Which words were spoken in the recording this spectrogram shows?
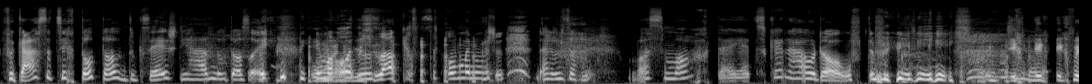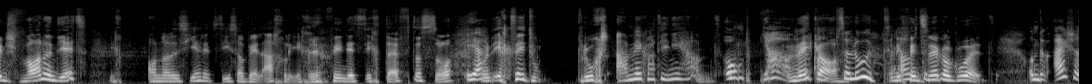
vergessen sich total. Und du siehst die Hände da so im Hodensack rumnuschen. Dann so, was macht der jetzt genau da auf der Bühne? ich ich, ich finde es spannend jetzt. Ich analysiere jetzt Isabel auch ein bisschen. Ich ja. finde jetzt, ich darf das so. Ja. Und ich sehe, du brauchst auch mega deine Hand. Und, ja, mega. absolut. Und ich finde es mega gut. Und weißt du,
